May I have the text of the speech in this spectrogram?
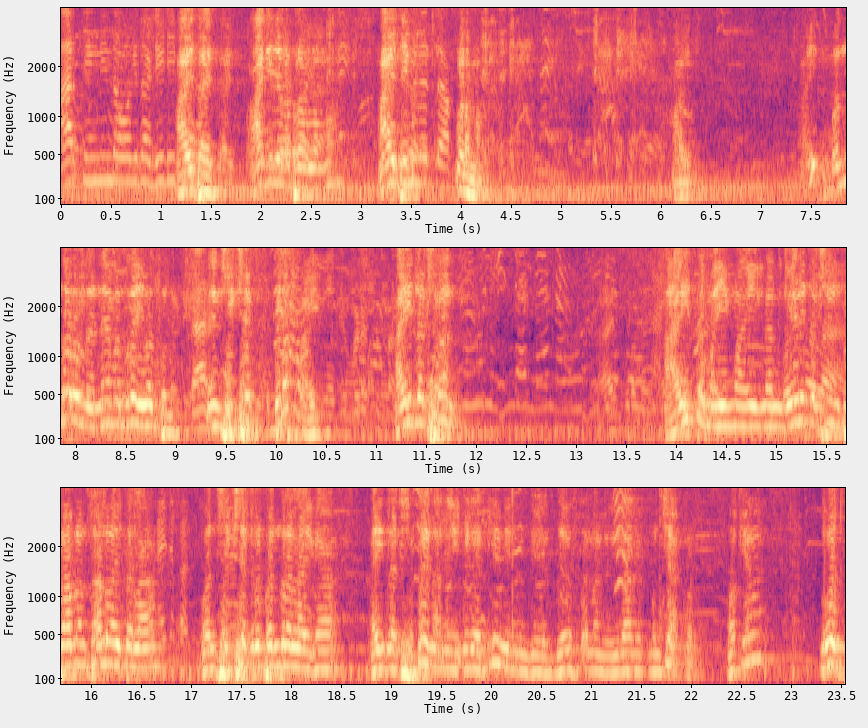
ಆರು ತಿಂಗಳಿಂದ ಹೋಗಿದ್ದು ಡಿ ಡಿ ಆಯ್ತು ಆಯ್ತು ಆಯ್ತು. ಆಗಿದೆಯಲ್ಲ ಪ್ರಾಬ್ಲಮ್ ಆಯ್ತು ಇಮಿಡಿಯೇಟ್ಲಿ ಹಾಕೊಡಮ್ಮ ಆಯ್ತು ಆಯ್ತು ಬಂದವರಲ್ಲ ನಿನ್ನೆ ಬಂದ್ರೆ ಇವತ್ತು ಬಂದ ನೀನು ಶಿಕ್ಷಕ ಬಿಡಪ್ಪ. ಆಯ್ತು ಐದು ಲಕ್ಷ ಆಯ್ತು ಆಯ್ತಮ್ಮ ಈಗ ಈಗ ನನ್ಗೆ ಹೇಳಿದ ತಕ್ಷಣ ಪ್ರಾಬ್ಲಮ್ ಸಾಲ್ವ್ ಆಯ್ತಲ್ಲ. ಒಂದು ಶಿಕ್ಷಕರು ಬಂದ್ರಲ್ಲ ಈಗ ಐದು ಲಕ್ಷ ರೂಪಾಯಿ ನಾನು ಇಮಿಡಿಯೇಟ್ಲಿ ನಿಮಗೆ ದೇವಸ್ಥಾನ ಇದಾಗಕ್ಕೆ ಮುಂಚೆ ಹಾಕೊಡು ಓಕೆನಾ ಗುಡ್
